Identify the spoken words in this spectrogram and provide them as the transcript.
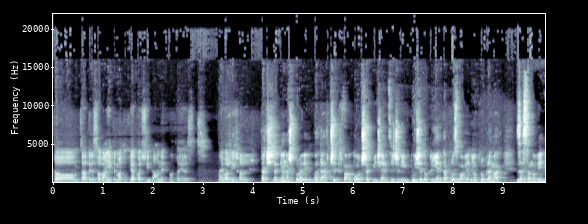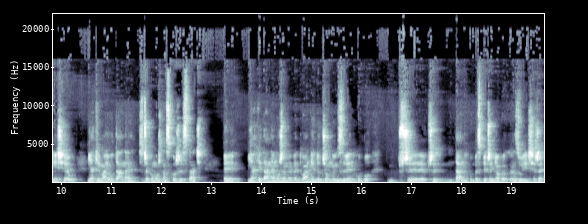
to zaadresowanie tematów jakości danych, no to jest najważniejsza rzecz. Tak średnio nasz projekt badawczy trwa około trzech miesięcy, czyli pójście do klienta, porozmawianie o problemach, zastanowienie się, jakie mają dane, z czego można skorzystać, jakie dane możemy ewentualnie dociągnąć z rynku, bo przy, przy danych ubezpieczeniowych okazuje się, że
